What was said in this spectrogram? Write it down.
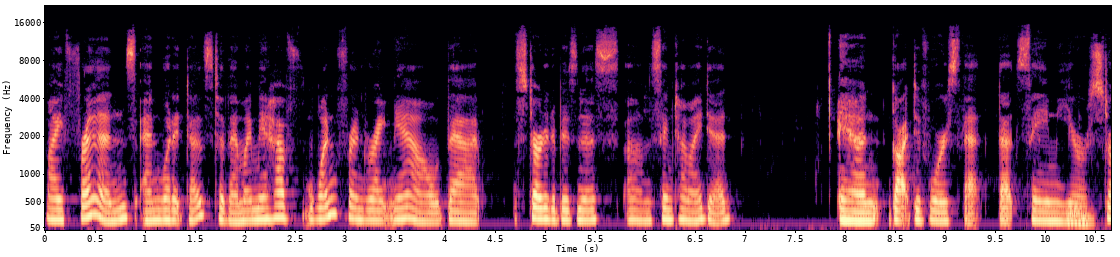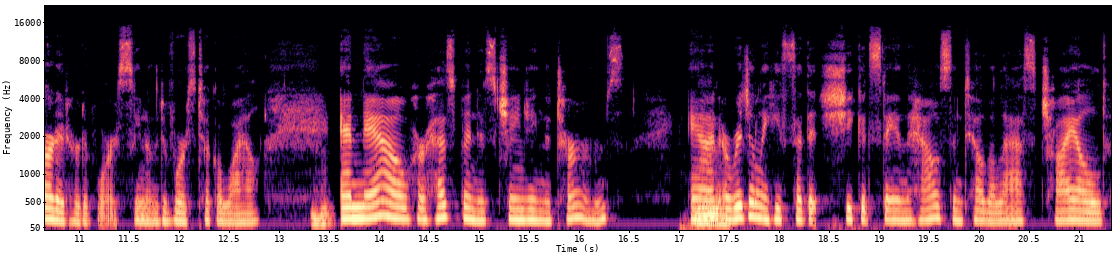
my friends and what it does to them. I mean, I have one friend right now that started a business um, the same time I did, and got divorced that that same year. Mm. Started her divorce. You know, the divorce took a while, mm-hmm. and now her husband is changing the terms. And mm. originally, he said that she could stay in the house until the last child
